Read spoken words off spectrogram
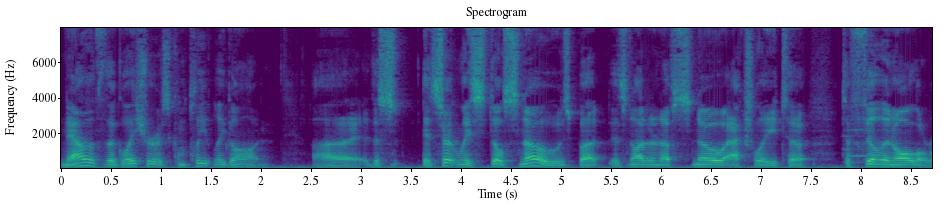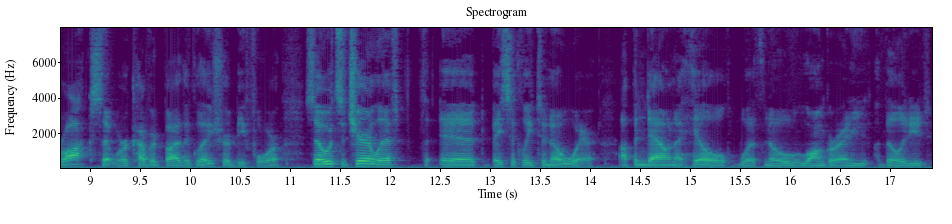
Now that the glacier is completely gone, uh, this it certainly still snows, but it's not enough snow actually to to fill in all the rocks that were covered by the glacier before. So it's a chairlift uh, basically to nowhere, up and down a hill with no longer any ability to,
